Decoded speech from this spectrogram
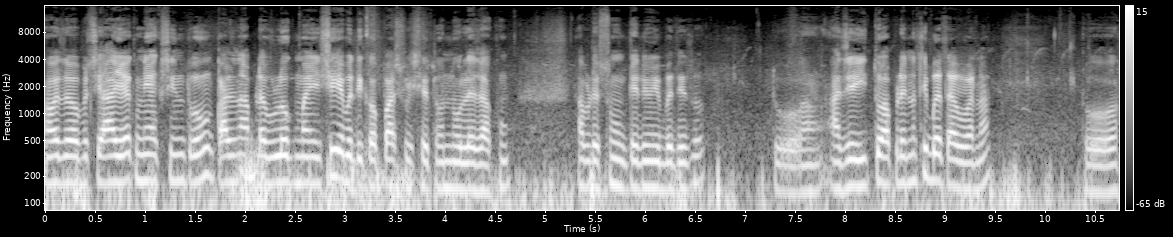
હવે તો પછી આ એક ને એક સીન તો હું કાલના આપણા વ્લોગમાં એ છે બધી કપાસ વિશે તો નોલેજ રાખું. આપણે શું કર્યું એ બધી તો. તો આજે એ તો આપણે નથી બતાવવાના. તો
